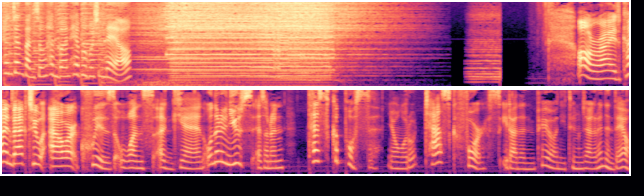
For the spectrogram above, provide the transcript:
현장 방송 한번 해보고 싶네요. Alright, coming back to our quiz once again. 오늘 뉴스에서는 task force, 영어로 task force이라는 표현이 등장을 했는데요.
